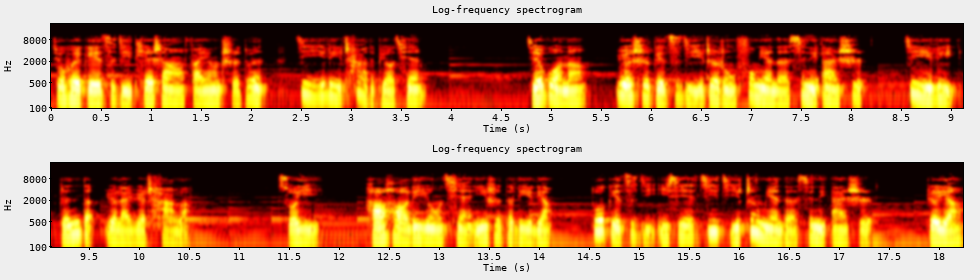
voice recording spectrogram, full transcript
就会给自己贴上反应迟钝、记忆力差的标签。结果呢，越是给自己这种负面的心理暗示，记忆力真的越来越差了。所以，好好利用潜意识的力量，多给自己一些积极正面的心理暗示，这样。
